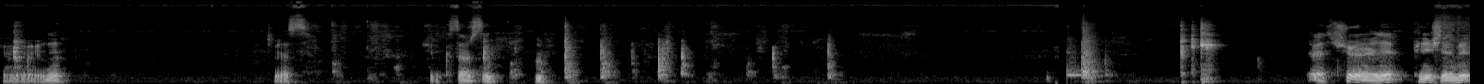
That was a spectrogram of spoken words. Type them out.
Şöyle. Biraz Hı. Evet şöyle pirinçlerimi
